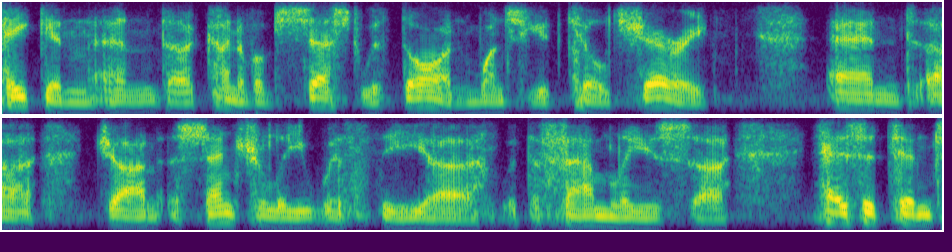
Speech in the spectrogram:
taken and uh, kind of obsessed with Dawn once he had killed Shari. And uh, John, essentially, with the uh, with the family's uh, hesitant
